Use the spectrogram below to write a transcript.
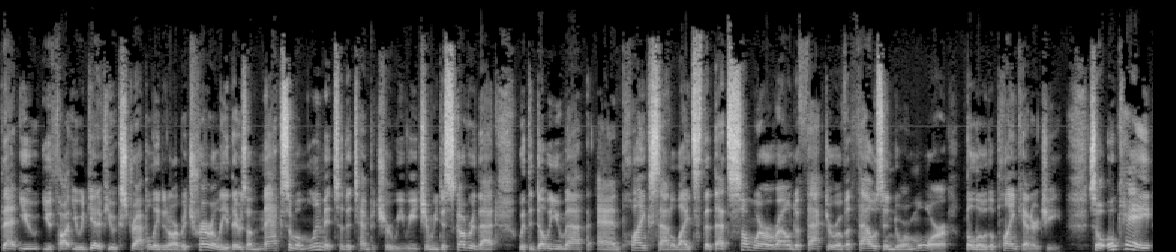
that you, you thought you would get if you extrapolated arbitrarily. There's a maximum limit to the temperature we reach. And we discovered that with the WMAP and Planck satellites that that's somewhere around a factor of a thousand or more below the Planck energy. So, okay,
